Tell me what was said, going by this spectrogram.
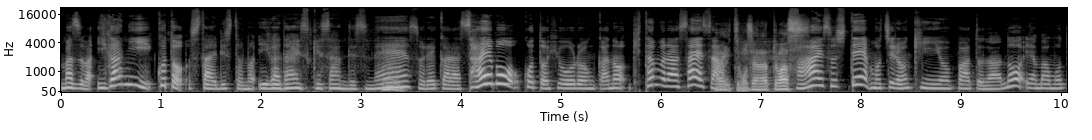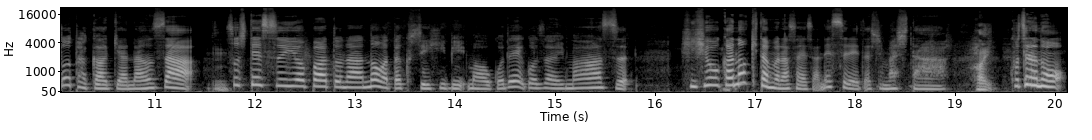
まずは伊賀にことスタイリストの伊賀大輔さんですね、うん。それからサエボこと評論家の北村さえさん、はい、いつもお世話になってます。はい、そしてもちろん金曜パートナーの山本貴明アナウンサー、そして水曜パートナーの私日々真央子でございます。批評家の北村さえさんね失礼いたしました。はい。こちらの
